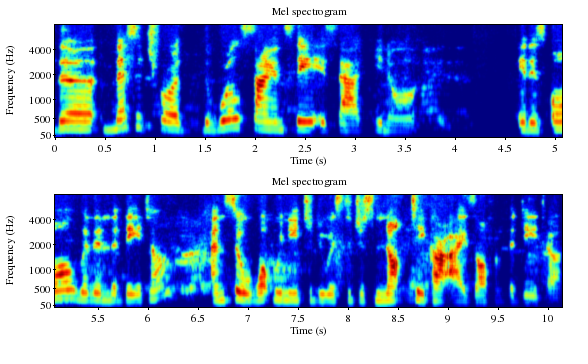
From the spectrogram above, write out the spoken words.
The message for the World Science Day is that, you know, it is all within the data. And so what we need to do is to just not take our eyes off of the data.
